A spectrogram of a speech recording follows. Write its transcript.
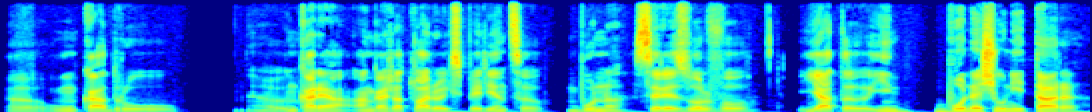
uh, un cadru uh, în care angajatul are o experiență bună, se rezolvă iată... In... Bună și unitară.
